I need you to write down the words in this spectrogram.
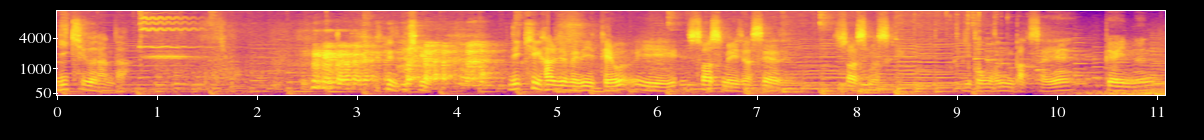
니킥을 한다. 니킥 하려면 이, 대우, 이 소아스 메이저 써야 돼요. 소아스 머슬이. 이동훈 박사의 뼈 있는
